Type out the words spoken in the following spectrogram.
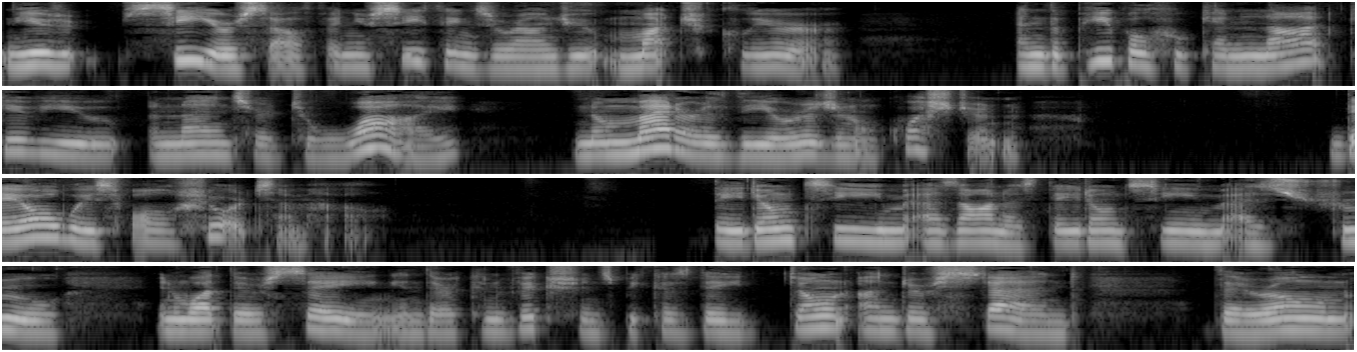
You see yourself and you see things around you much clearer. And the people who cannot give you an answer to why, no matter the original question, they always fall short somehow they don't seem as honest, they don't seem as true in what they're saying, in their convictions, because they don't understand their own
